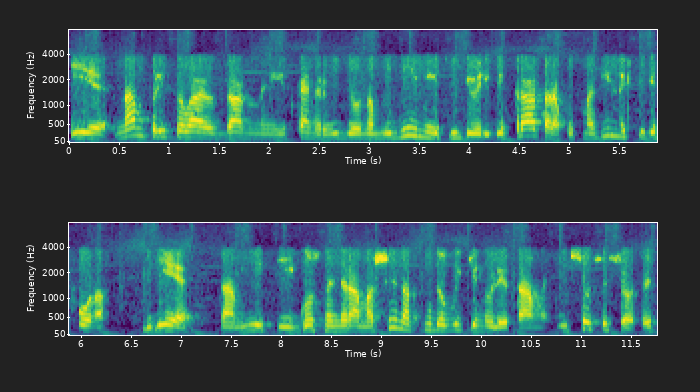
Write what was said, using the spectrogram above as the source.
и нам присылают данные из камер видеонаблюдения, из видеорегистраторов, из мобильных телефонов, где там есть и госномера машин, откуда выкинули там, и все-все-все. То есть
